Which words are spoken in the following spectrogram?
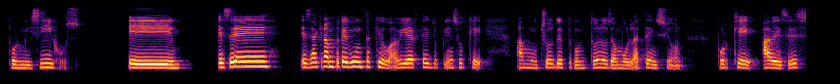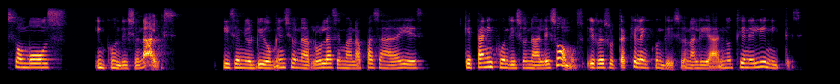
por mis hijos. Ese, esa gran pregunta quedó abierta y yo pienso que a muchos de pronto nos llamó la atención porque a veces somos incondicionales. Y se me olvidó mencionarlo la semana pasada y es qué tan incondicionales somos. Y resulta que la incondicionalidad no tiene límites.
